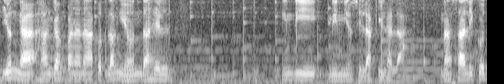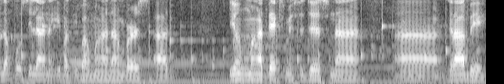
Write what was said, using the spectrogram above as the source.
yun nga, hanggang pananakot lang yun dahil hindi ninyo sila kilala. Nasa likod lang po sila ng iba't ibang mga numbers at yung mga text messages na ah, grabe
